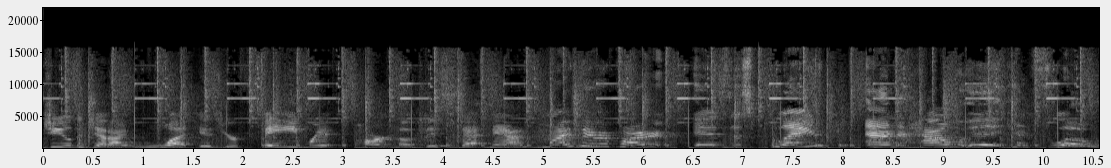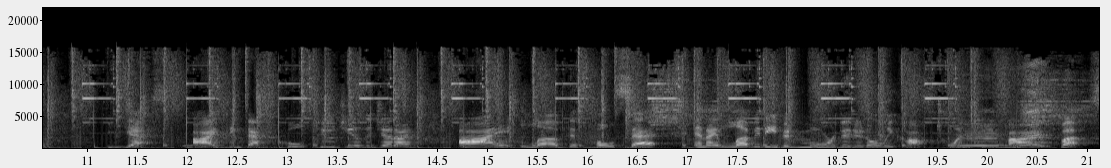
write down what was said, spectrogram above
Gio the Jedi, what is your favorite part of this set, man? My favorite part is this plane and how it can flow. Yes, I think that's cool too, Gio the Jedi. I love this whole set and I love it even more that it only costs 25 Mhm. bucks.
